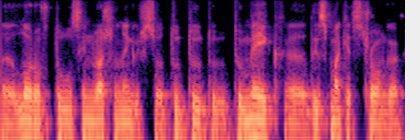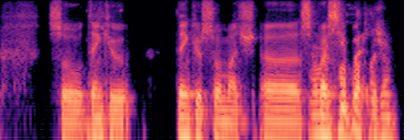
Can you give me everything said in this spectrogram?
a lot of tools in Russian language. So to to to to make uh, this market stronger. So thank you, thank you so much. Uh, No worries, my- спасибо.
